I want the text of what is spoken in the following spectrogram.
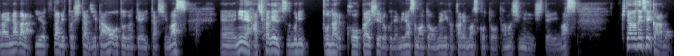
らいながらゆったりとした時間をお届けいたします。えー2年8ヶ月ぶりとなる公開収録で皆様とお目にかかれますことを楽しみにしています。北川先生からも、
